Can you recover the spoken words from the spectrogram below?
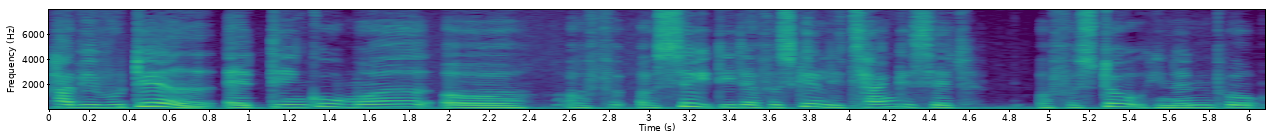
har vi vurderet, at det er en god måde at, at, at se de der forskellige tankesæt og forstå hinanden på.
